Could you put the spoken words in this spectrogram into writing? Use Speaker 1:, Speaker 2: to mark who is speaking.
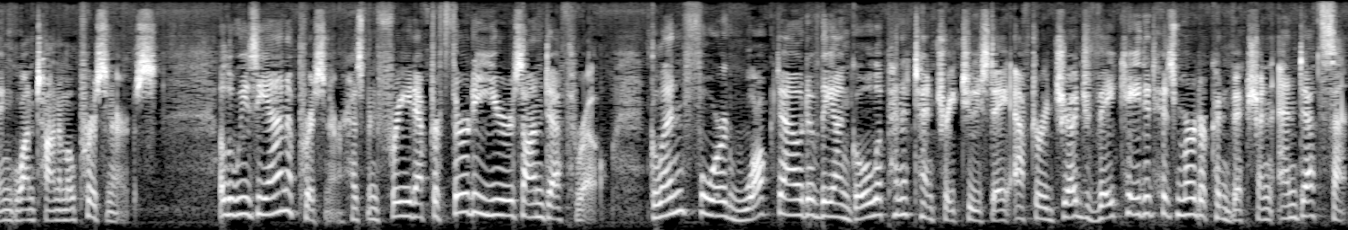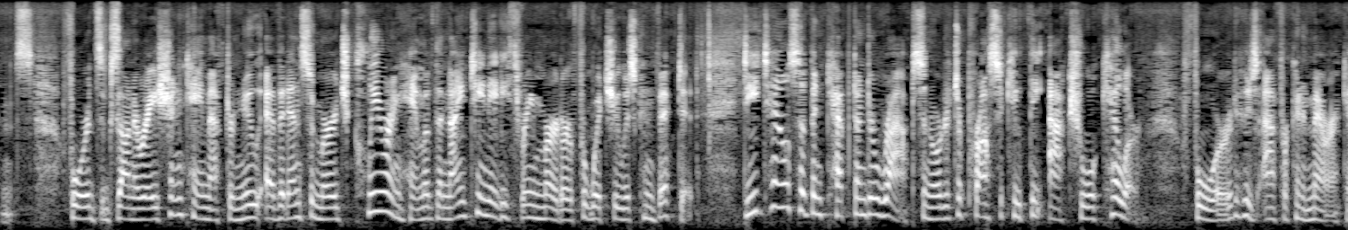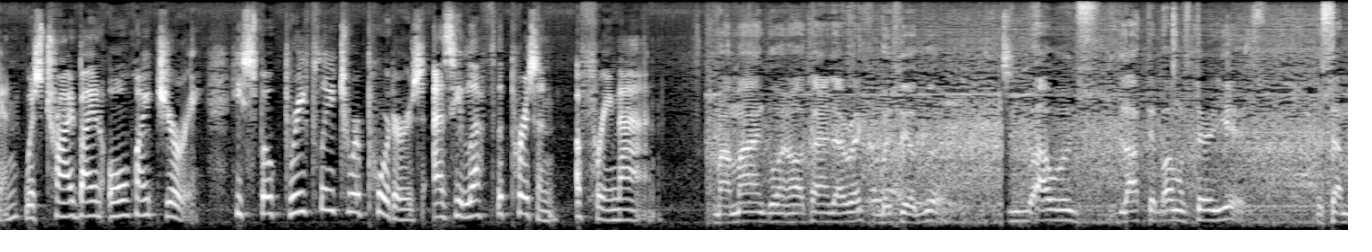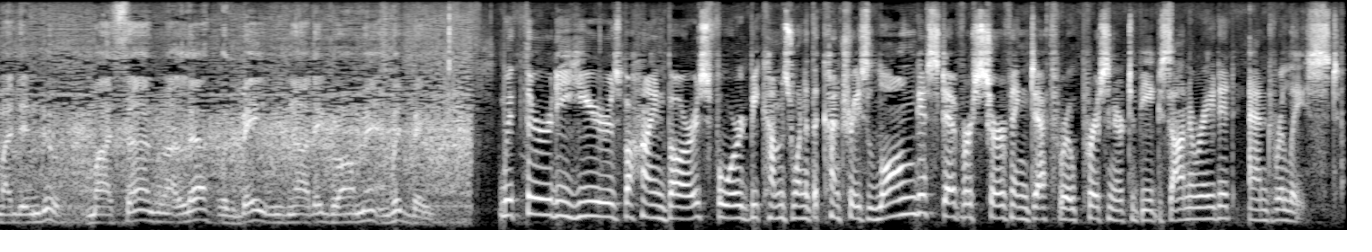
Speaker 1: and Guantanamo prisoners. A Louisiana prisoner has been freed after 30 years on death row. Glenn Ford walked out of the Angola Penitentiary Tuesday after a judge vacated his murder conviction and death sentence. Ford's exoneration came after new evidence emerged clearing him of the 1983 murder for which he was convicted. Details have been kept under wraps in order to prosecute the actual killer. Ford, who's African-American, was tried by an all-white jury. He spoke briefly to reporters as he left the prison a free man.
Speaker 2: My mind going all kinds of directions, but feel good. I was locked up almost 30 years for something I didn't do. My sons, when I left, was babies. Now they grown men with babies.
Speaker 1: With 30 years behind bars, Ford becomes one of the country's longest ever serving death row prisoner to be exonerated and released.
